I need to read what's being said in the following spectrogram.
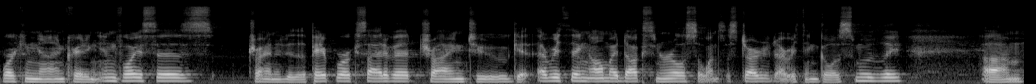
working on creating invoices, trying to do the paperwork side of it, trying to get everything, all my ducks in a row, so once it started, everything goes smoothly. Um,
